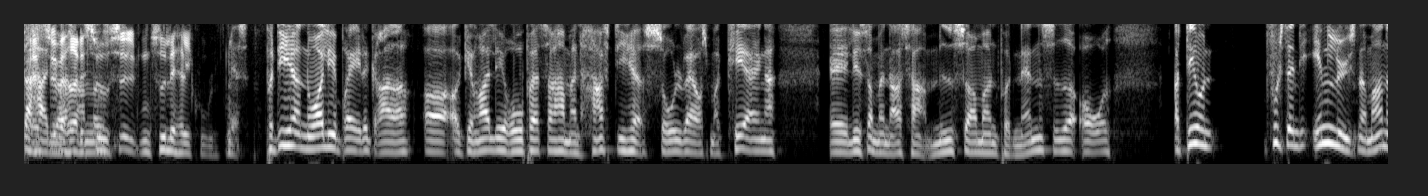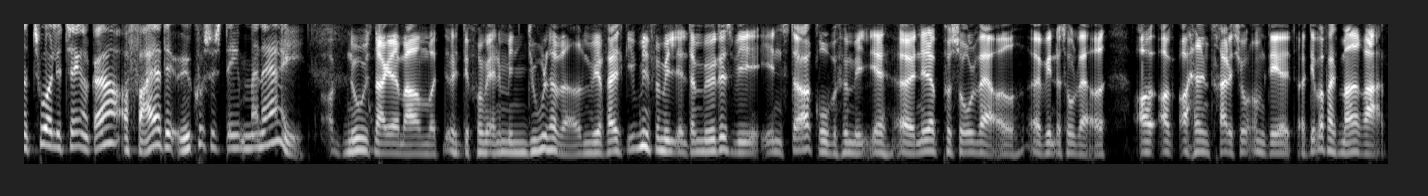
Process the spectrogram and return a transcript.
der har de også det, anderledes- syd, syd, den sydlige halvkugle. Yes. På de her nordlige breddegrader og, og generelt i Europa, så har man haft de her solværvsmarkeringer, øh, ligesom man også har midsommeren på den anden side af året. Og det er jo en fuldstændig indlysende og meget naturlig ting at gøre, at fejre det økosystem, man er i. Og nu snakkede jeg meget om, hvor deprimerende min jul har været. Men vi har faktisk i min familie, der mødtes vi i en større gruppe familie, øh, netop på solværvet, øh, vintersolværvet, og, og, og havde en tradition om det, og det var faktisk meget rart.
